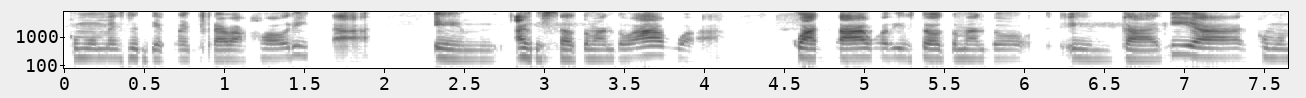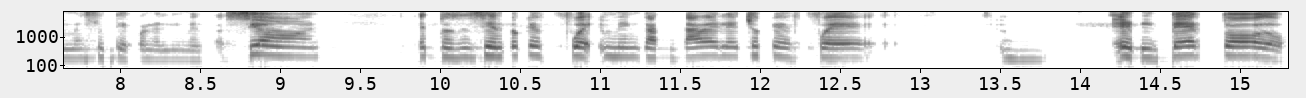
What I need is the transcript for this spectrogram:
cómo me sentía con el trabajo ahorita, eh, había estado tomando agua, cuánta agua había estado tomando em, cada día, cómo me sentía con la alimentación. Entonces siento que fue, me encantaba el hecho que fue mm, el ver todo,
